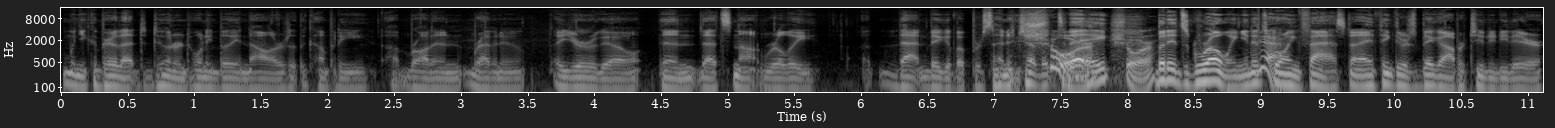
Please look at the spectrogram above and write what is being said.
when you compare that to 220 billion dollars that the company uh, brought in revenue a year ago, then that's not really that big of a percentage of Sure, it today. sure. But it's growing and it's Yeah. growing fast, and I think there's big opportunity there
